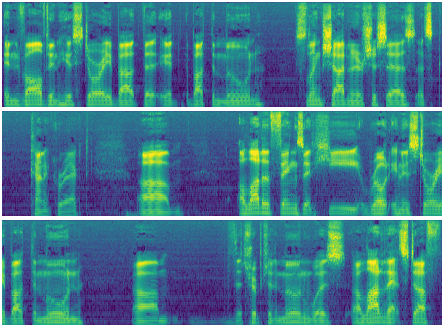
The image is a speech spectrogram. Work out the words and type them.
involved in his story about the it, about the moon. Slingshot inertia says that's kind of correct. Um, a lot of the things that he wrote in his story about the moon, um, the trip to the moon, was a lot of that stuff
